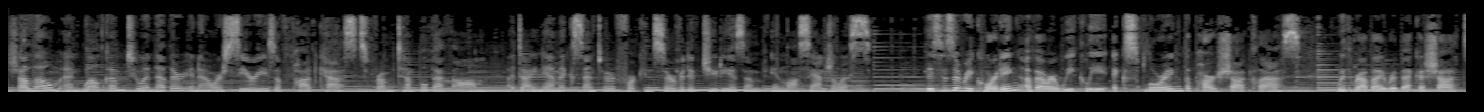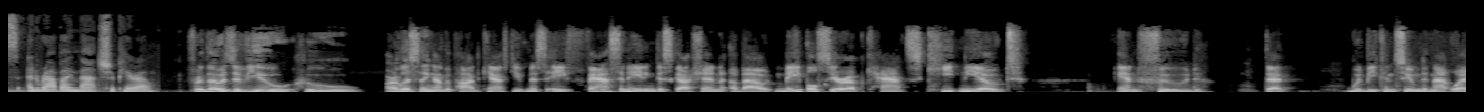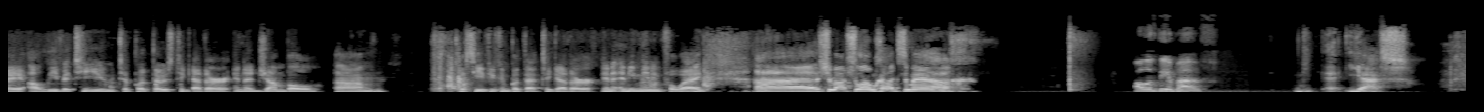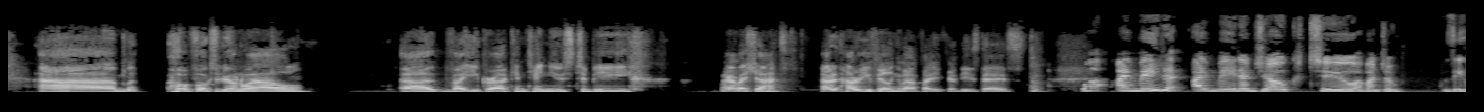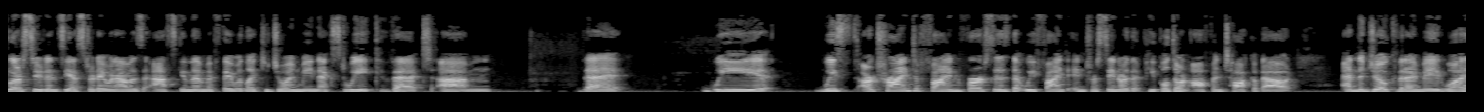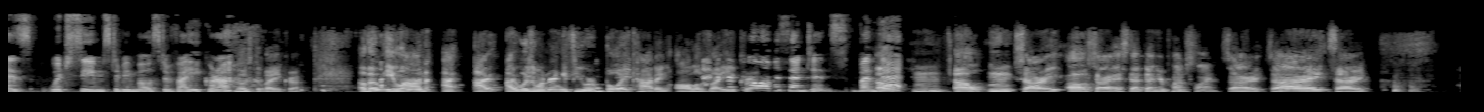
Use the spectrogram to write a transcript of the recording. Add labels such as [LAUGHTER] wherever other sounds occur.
Shalom, and welcome to another in our series of podcasts from Temple Beth Am, a dynamic center for conservative Judaism in Los Angeles. This is a recording of our weekly Exploring the Parsha class with Rabbi Rebecca Schatz and Rabbi Matt Shapiro. For those of you who are listening on the podcast, you've missed a fascinating discussion about maple syrup, cats, kitniot, and food that would be consumed in that way. I'll leave it to you to put those together in a jumble um, to see if you can put that together in any meaningful way. Uh, Shabbat Shalom, Chag Sameach. All of the above. Yes. Um, hope folks are doing well. Uh, Vayikra continues to be. [LAUGHS] Where are my shots? How, how are you feeling about Vayikra these days? Well, I made I made a joke to a bunch of Ziegler students yesterday when I was asking them if they would like to join me next week. That um, that we we are trying to find verses that we find interesting or that people don't often talk about. And the joke that I made was, which seems to be most of Vayikra. [LAUGHS] Most of Vayikra. Although, Elon, I, I, I, was wondering if you were boycotting all of Vayikra. All of a sentence. But oh, then. Mm, oh, mm, sorry. Oh, sorry. I stepped on your punchline. Sorry. Sorry. Sorry.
